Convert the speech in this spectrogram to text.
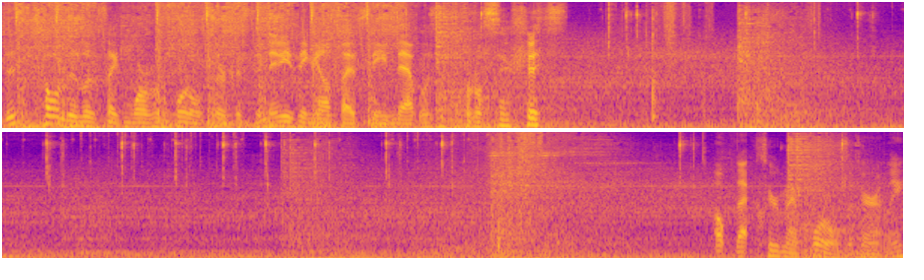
This totally looks like more of a portal surface than anything else I've seen that was a portal surface. Oh, that cleared my portals, apparently.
